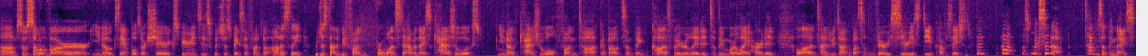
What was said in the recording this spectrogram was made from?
um, so some of our, you know, examples are shared experiences, which just makes it fun. But honestly, we just thought it'd be fun for once to have a nice casual, ex- you know, casual fun talk about something cosplay related, something more lighthearted. A lot of times we talk about some very serious, deep conversations. But then, ah, let's mix it up. Let's have something nice.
